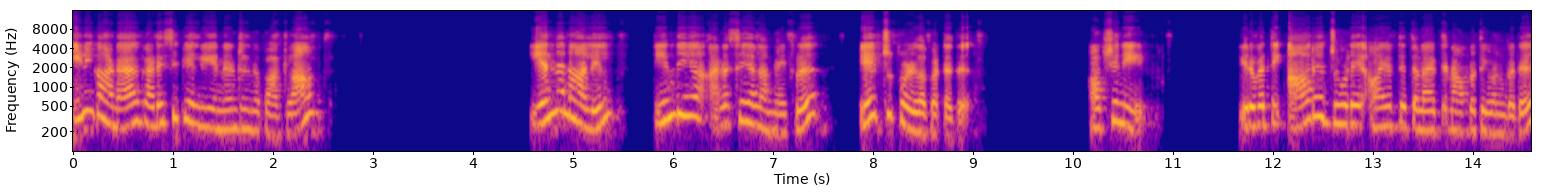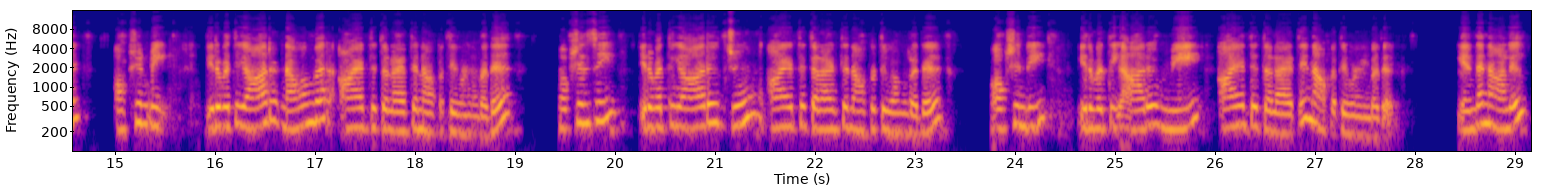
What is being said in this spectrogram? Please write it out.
இனிக்கான கடைசி கேள்வி என்னன்றதை பார்க்கலாம். எந்த நாளில் இந்திய அரசியல் அமைப்பு ஏற்றுக்கொள்ளப்பட்டது? ஆப்ஷன் ஏ இருபத்தி ஆறு ஜூலை ஆயிரத்தி தொள்ளாயிரத்தி நாற்பத்தி ஒன்பது. ஆப்ஷன் பி இருபத்தி ஆறு நவம்பர் ஆயிரத்தி தொள்ளாயிரத்தி நாற்பத்தி ஒன்பது. ஆப்ஷன் சி இருபத்தி ஆறு ஜூன் ஆயிரத்தி தொள்ளாயிரத்தி நாற்பத்தி ஒன்பது. ஆப்ஷன் டி இருபத்தி ஆறு மே ஆயிரத்தி தொள்ளாயிரத்தி நாற்பத்தி ஒன்பது. எந்த நாளில்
